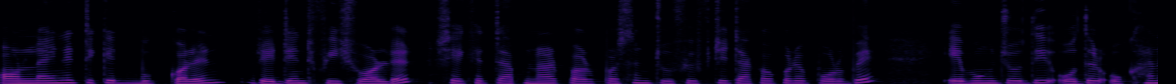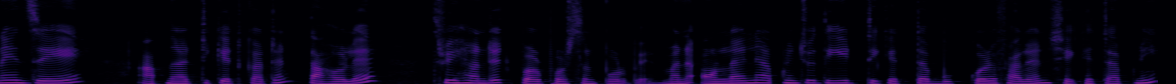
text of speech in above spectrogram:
অনলাইনে টিকিট বুক করেন রেডিয়েন্ট ফিশ ওয়ার্ল্ডের সেক্ষেত্রে আপনার পার পার্সন টু ফিফটি টাকা করে পড়বে এবং যদি ওদের ওখানে যেয়ে আপনারা টিকিট কাটেন, তাহলে থ্রি হান্ড্রেড পার পার্সন পড়বে। মানে অনলাইনে আপনি যদি টিকিটটা বুক করে ফেলেন, সেক্ষেত্রে আপনি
